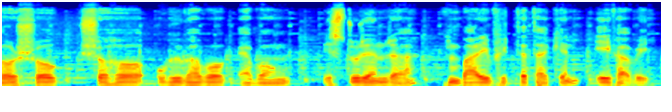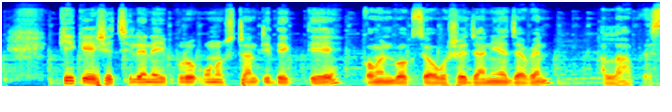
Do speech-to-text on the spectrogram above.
দর্শক সহ অভিভাবক এবং স্টুডেন্টরা বাড়ি ফিরতে থাকেন এইভাবেই। কে কে এসেছিলেন এই পুরো অনুষ্ঠানটি দেখতে কমেন্ট বক্সে অবশ্যই জানিয়ে যাবেন। আল্লাহ হাফেজ।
